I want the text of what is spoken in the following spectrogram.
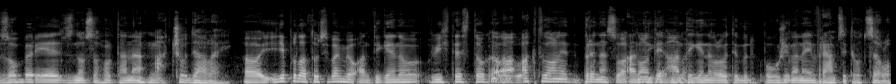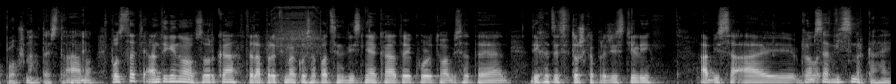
zoberie z nosohltana mm-hmm. a čo ďalej? Uh, ide podľa toho, či bavíme o antigénových testoch. No alebo... aktuálne pre nás sú aktuálne tie antigénové, lebo tie budú používané v rámci toho celoplošného testovania. Áno. V podstate antigénová vzorka, teda predtým, ako sa pacient vysniaká, to je kvôli tomu, aby sa tie dýchacie si troška prečistili aby sa aj... Kým veľa... sa vysmrka, hej?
